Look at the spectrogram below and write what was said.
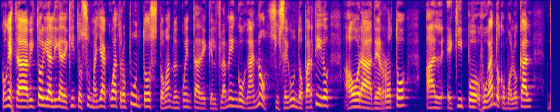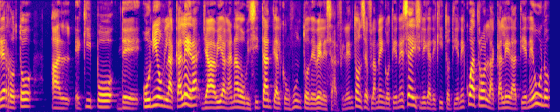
Con esta victoria, Liga de Quito suma ya cuatro puntos, tomando en cuenta de que el Flamengo ganó su segundo partido, ahora derrotó al equipo, jugando como local, derrotó al equipo de Unión La Calera, ya había ganado visitante al conjunto de Vélez Arfield. Entonces Flamengo tiene 6, Liga de Quito tiene 4, La Calera tiene 1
